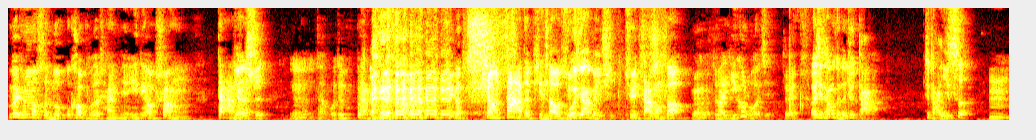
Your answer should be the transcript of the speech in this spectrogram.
为什么很多不靠谱的产品一定要上大的央视嗯，对，我就不想提这个上大的频道去国家媒体，去打广告，嗯，对吧？一个逻辑，对，而且他们可能就打就打一次，嗯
